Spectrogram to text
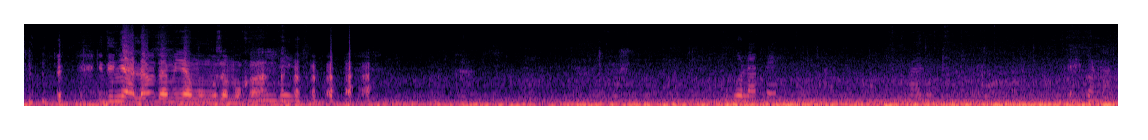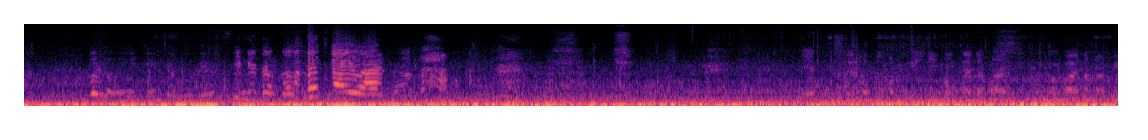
Hindi niya alam, dami niya mumo sa mukha. Gulat eh. Eh, na. Balo eh, dyan sa mga. Sinit ang kakat kayo, ano? Ayan, gusto naman po kami kay Jinita naman. Magkaba na kami.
